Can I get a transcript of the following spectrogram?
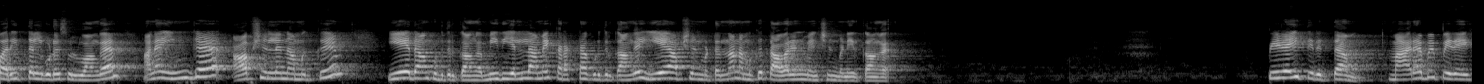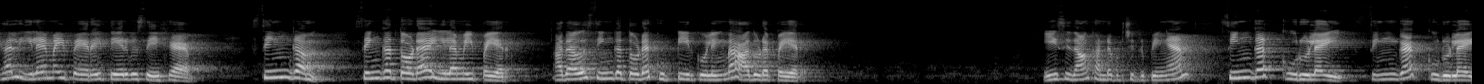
பறித்தல் கூட சொல்லுவாங்க. ஆனால் இங்கே ஆப்ஷனில் நமக்கு ஏ தான் கொடுத்துருக்காங்க. மீதி எல்லாமே கரெக்டாக கொடுத்துருக்காங்க. ஏ ஆப்ஷன் மட்டும்தான் நமக்கு தவறுன்னு மென்ஷன் பண்ணியிருக்காங்க. பிழை திருத்தம். மரபு பிழைகள் இளமை பெயரை தேர்வு செய்க. சிங்கம் சிங்கத்தோட இளமை பெயர். அதாவது சிங்கத்தோட குட்டி இருக்கும் இல்லைங்களா? அதோட பெயர். ஈஸி தான் கண்டுபிடிச்சிட்டு இருப்பீங்க. சிங்கக்குருளை சிங்கக்குருளை.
